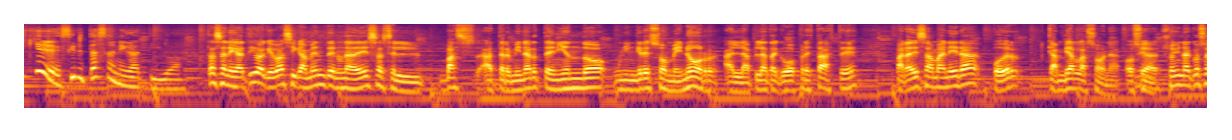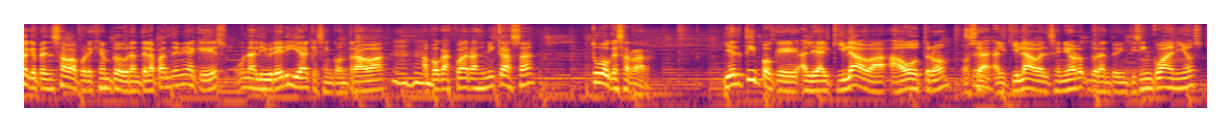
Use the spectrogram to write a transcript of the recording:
¿Qué quiere decir tasa negativa? Tasa negativa que básicamente en una de esas el, vas a terminar teniendo un ingreso menor a la plata que vos prestaste para de esa manera poder cambiar la zona. O sea, Bien. yo hay una cosa que pensaba, por ejemplo, durante la pandemia, que es una librería que se encontraba a pocas cuadras de mi casa, tuvo que cerrar. Y el tipo que le alquilaba a otro, o Sí. sea, alquilaba el señor durante 25 años,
